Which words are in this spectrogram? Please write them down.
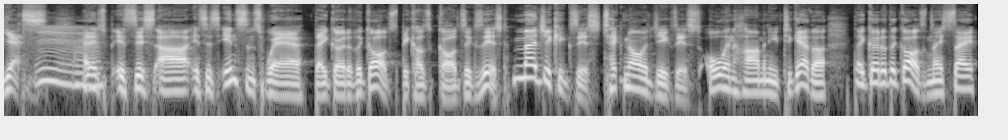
Yes, and it's it's this uh, it's this instance where they go to the gods because gods exist, magic exists, technology exists, all in harmony together. They go to the gods and they say,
